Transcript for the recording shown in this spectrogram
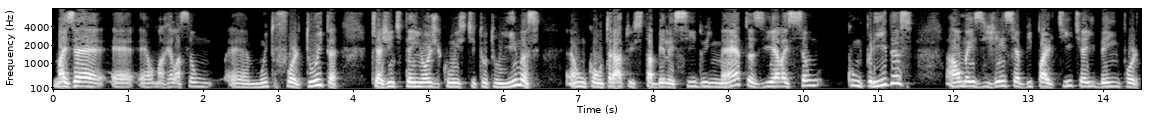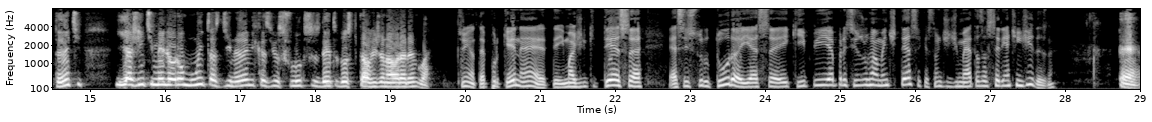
mas é, é, é uma relação é, muito fortuita que a gente tem hoje com o Instituto IMAS, é um contrato estabelecido em metas e elas são cumpridas, há uma exigência bipartite aí bem importante, e a gente melhorou muito as dinâmicas e os fluxos dentro do Hospital Regional Araranguá. Sim, até porque, né, imagino que ter essa, essa estrutura e essa equipe é preciso realmente ter essa questão de, de metas a serem atingidas, né? É,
